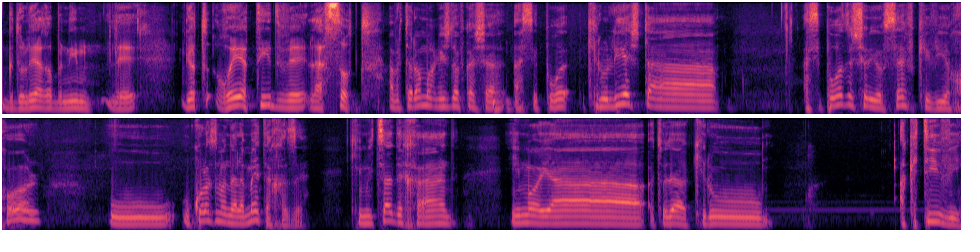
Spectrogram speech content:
גדולי הרבנים, ל... להיות רואה עתיד ולעשות. אבל אתה לא מרגיש דווקא שהסיפור, כאילו לי יש את ה... הסיפור הזה של יוסף כביכול, הוא, הוא כל הזמן על המתח הזה. כי מצד אחד, אם הוא היה, אתה יודע, כאילו, אקטיבי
